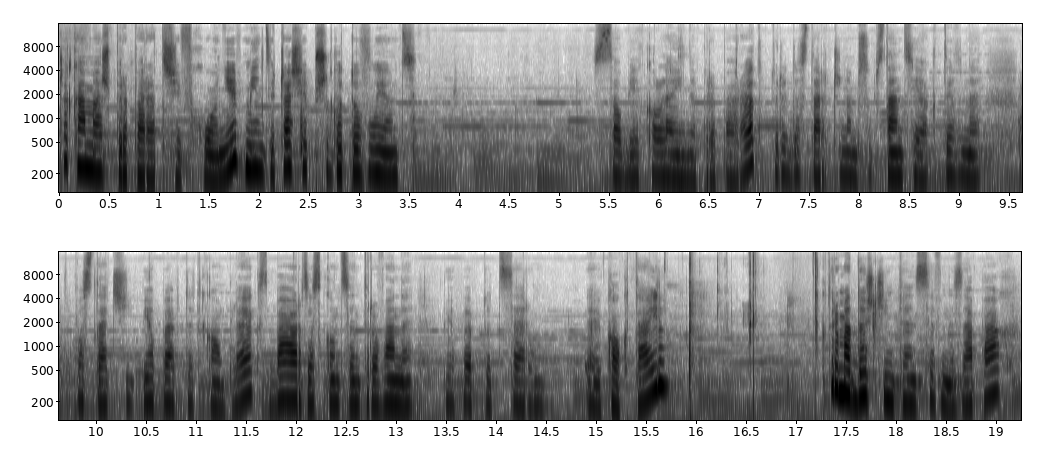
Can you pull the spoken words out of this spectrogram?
Czekamy aż preparat się wchłonie, w międzyczasie przygotowując sobie kolejny preparat, który dostarczy nam substancje aktywne w postaci biopeptyd kompleks, bardzo skoncentrowany biopeptyd serum y, koktajl, który ma dość intensywny zapach.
